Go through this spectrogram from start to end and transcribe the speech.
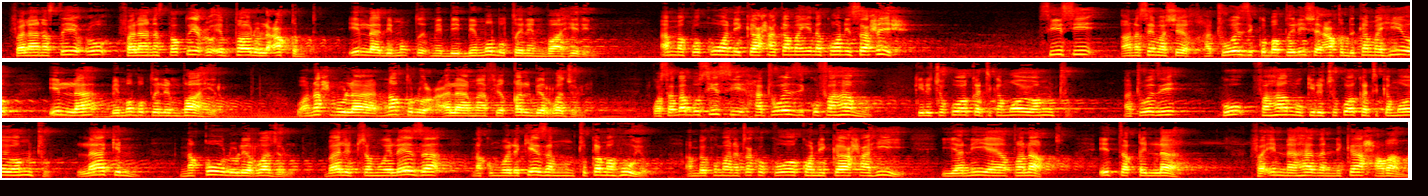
فلا نستطيع فلا نستطيع ابطال العقد الا بمبطل ظاهر اما kwa kuwa nikaha kama inakuwa ni sahih sisi anasema Sheikh hatuwezi kubatilisha aqd kama hiyo illa bimubtil dhahir wa nahnu la natlu ala ma fi qalbi ar-rajul kwa sababu sisi hatuwezi kufahamu kilichokuwa katika moyo wa mtu hatuwezi kufahamu kilichokuwa katika moyo wa mtu. Lakini naqulu lirajul bali tutamweleza na kumwelekeza mtu kama huyo ambaye kama anataka kuoa nikaha hii ya nia ya talaq. Ittaqillah fa inna hadha nikah haram.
